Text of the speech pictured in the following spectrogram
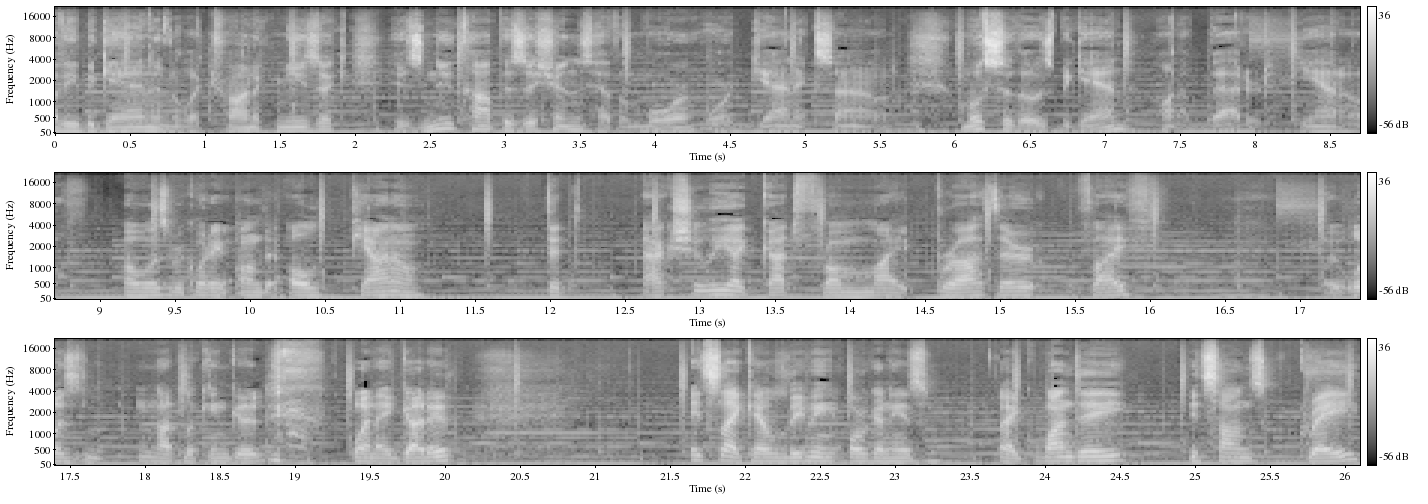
Vonavi began in electronic music, his new compositions have a more organic sound. Most of those began on a battered piano. I was recording on the old piano that actually I got from my brother Vive. It was not looking good when I got it. It's like a living organism. Like one day it sounds great,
